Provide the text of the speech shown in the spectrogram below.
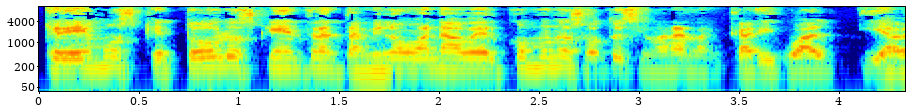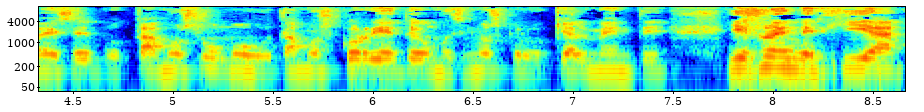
creemos que todos los que entran también lo van a ver como nosotros y van a arrancar igual y a veces botamos humo, botamos corriente, como decimos coloquialmente, y es una energía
